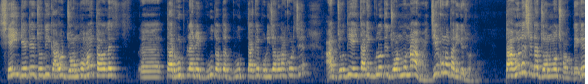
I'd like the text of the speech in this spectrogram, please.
সেই ডেটে যদি কারোর জন্ম হয়, তাহলে তার রুট প্ল্যানেট বুধ, অর্থাৎ বুধ তাকে পরিচালনা করছে। আর যদি এই তারিখগুলোতে জন্ম না হয়, যে কোনো তারিখে জন্ম। তাহলে সেটা জন্ম ছক দেখে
